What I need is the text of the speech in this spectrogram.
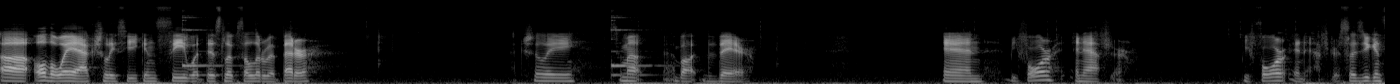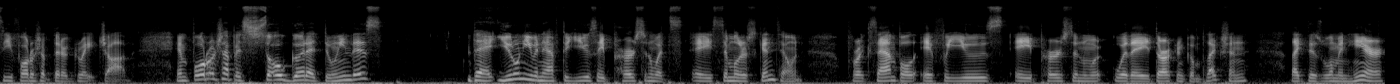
uh, all the way actually so you can see what this looks a little bit better. actually zoom out about there. And before and after. Before and after. So as you can see, Photoshop did a great job. And Photoshop is so good at doing this that you don't even have to use a person with a similar skin tone. For example, if we use a person with a darker complexion, like this woman here,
